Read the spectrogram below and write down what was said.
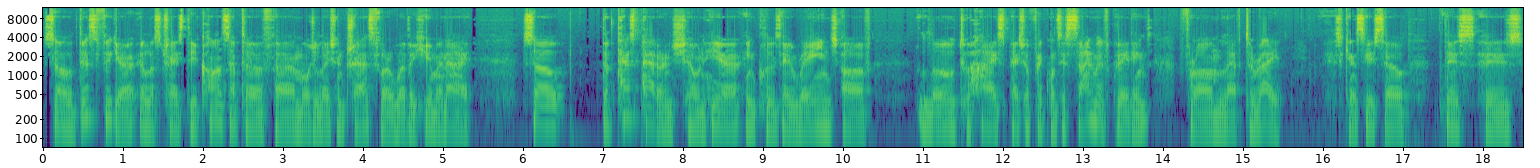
So this figure illustrates the concept of uh, modulation transfer with a human eye. So the test pattern shown here includes a range of low to high spatial frequency sine wave gratings from left to right. As you can see, so this is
